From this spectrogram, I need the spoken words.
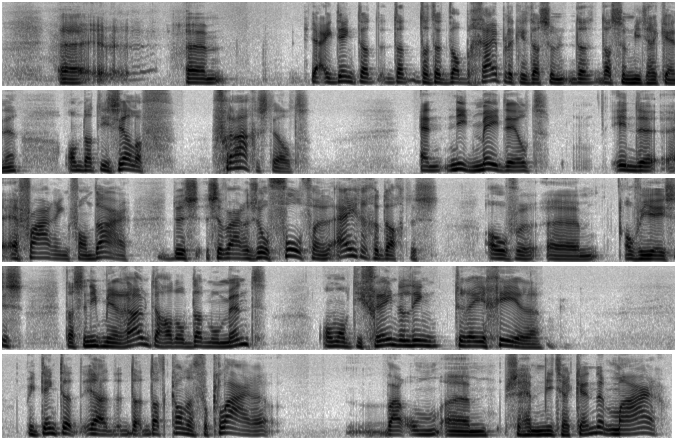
Um, ja, ik denk dat, dat, dat het wel begrijpelijk is dat ze, dat, dat ze hem niet herkennen, omdat hij zelf vragen stelt en niet meedeelt in de ervaring van daar. Dus ze waren zo vol van hun eigen gedachten over, um, over Jezus, dat ze niet meer ruimte hadden op dat moment om op die vreemdeling te reageren. Ik denk dat, ja, dat, dat kan het verklaren waarom um, ze hem niet herkenden. Maar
